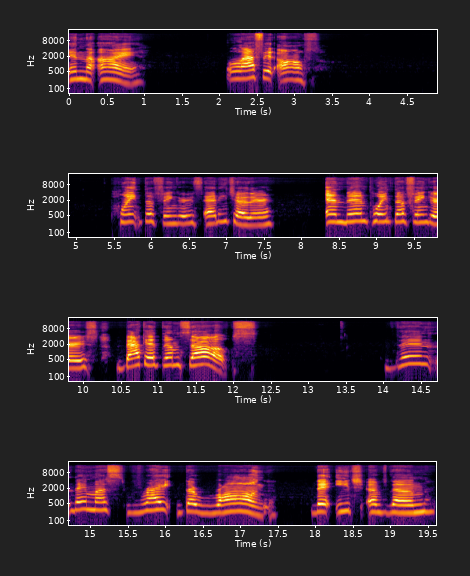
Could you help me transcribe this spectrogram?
in the eye, laugh it off, point the fingers at each other, and then point the fingers back at themselves. Then they must right the wrong that each of them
